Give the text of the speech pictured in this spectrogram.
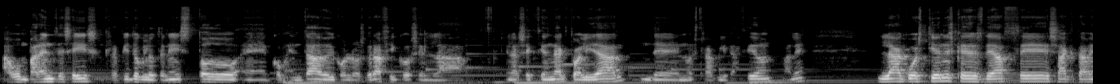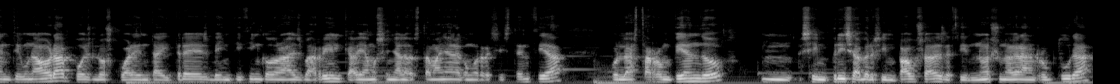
Hago un paréntesis, repito que lo tenéis todo eh, comentado y con los gráficos en la, sección de actualidad de nuestra aplicación, ¿vale? La cuestión es que desde hace exactamente una hora, pues los 43, 25 dólares barril que habíamos señalado esta mañana como resistencia, pues la está rompiendo mm, sin prisa pero sin pausa, es decir, no es una gran ruptura,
